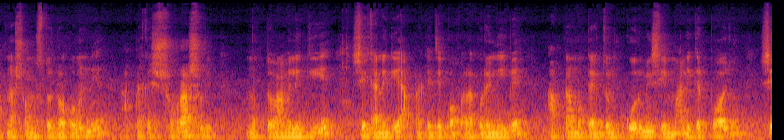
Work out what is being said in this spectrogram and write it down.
আপনার সমস্ত ডকুমেন্ট নিয়ে আপনাকে সরাসরি মুক্ত আমেলে গিয়ে সেখানে গিয়ে আপনাকে যে কপালা করে নিবে, আপনার মতো একজন কর্মী সেই মালিকের প্রয়োজন, সে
